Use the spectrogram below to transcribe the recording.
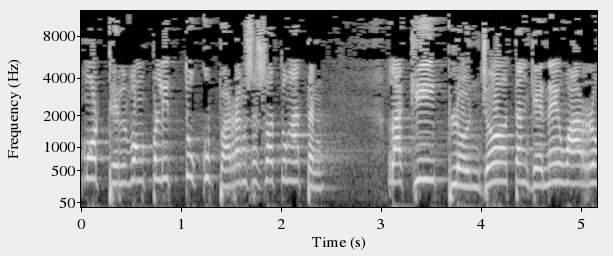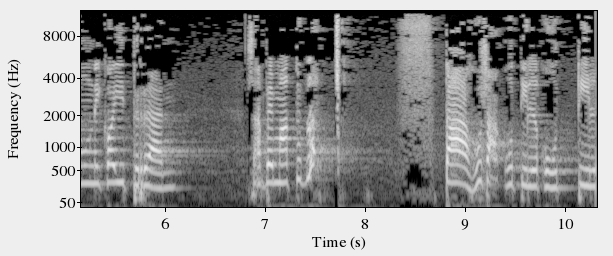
Model wong pelit tuku barang sesuatu ngaten. Lagi blonjo tenggene warung niko idran. Sampai matu lah. Tahu sak kutil-kutil.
